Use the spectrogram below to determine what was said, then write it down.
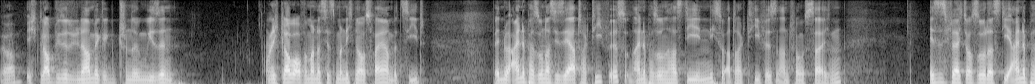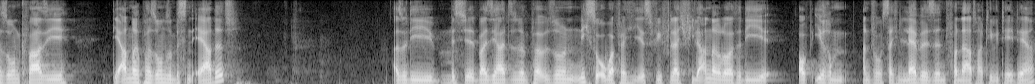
ja. Ich glaube, diese Dynamik ergibt schon irgendwie Sinn. Und ich glaube auch, wenn man das jetzt mal nicht nur aufs Feiern bezieht, wenn du eine Person hast, die sehr attraktiv ist und eine Person hast, die nicht so attraktiv ist, in Anführungszeichen, ist es vielleicht auch so, dass die eine Person quasi die andere Person so ein bisschen erdet. Also die mhm. bisschen, weil sie halt so, eine, Person nicht so oberflächlich ist wie vielleicht viele andere Leute, die auf ihrem Anführungszeichen Level sind von der Attraktivität her.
